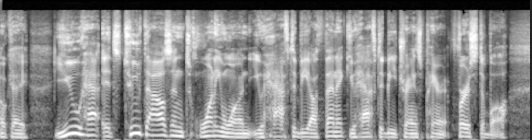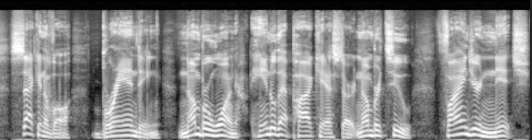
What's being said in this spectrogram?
Okay, you have it's 2021. You have to be authentic. You have to be transparent. First of all, second of all, branding. Number one, handle that podcast art. Number two, find your niche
